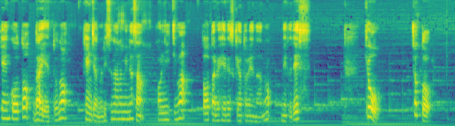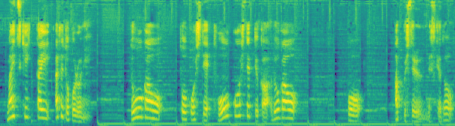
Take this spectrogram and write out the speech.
健康とダイエットの賢者のリスナーの皆さん、こんにちは。トータルヘルスケアトレーナーのメグです。今日、ちょっと毎月1回あるところに動画を投稿して、投稿してっていうか動画をこうアップしてるんですけど、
